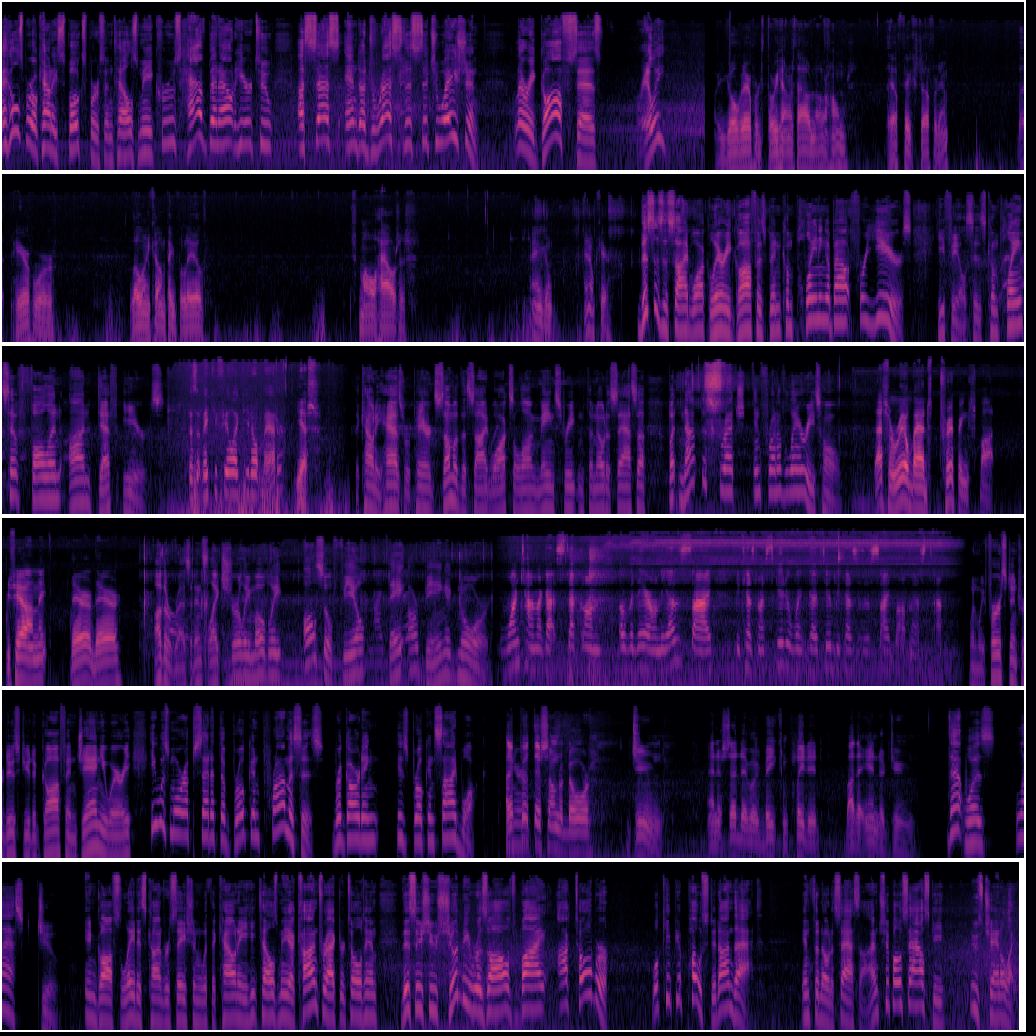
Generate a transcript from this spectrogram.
A Hillsborough County spokesperson tells me crews have been out here to assess and address this situation. Larry Goff says, Really? You go over there for $300,000 homes, they'll fix stuff for them. But here where low income people live, small houses, they ain't gonna, they don't care. This is a sidewalk Larry Goff has been complaining about for years. He feels his complaints have fallen on deaf ears. Does it make you feel like you don't matter? Yes. The county has repaired some of the sidewalks along Main Street in Thonotosassa, but not the stretch in front of Larry's home. That's a real bad tripping spot. You see how neat? There, there. Other residents like Shirley Mobley also feel they are being ignored. One time I got stuck on over there on the other side because my scooter wouldn't go through because of the sidewalk messed up. When we first introduced you to Goff in January, he was more upset at the broken promises regarding his broken sidewalk. They put this on the door June, and it said it would be completed by the end of June. That was last June. In Goff's latest conversation with the county, he tells me a contractor told him this issue should be resolved by October. We'll keep you posted on that. In Thonotosassa, I'm Chip Osowski, News Channel 8.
